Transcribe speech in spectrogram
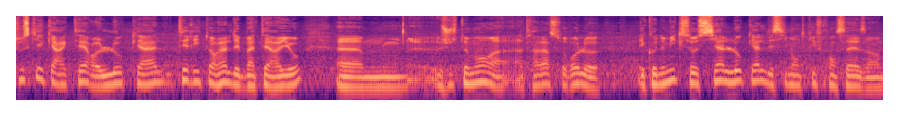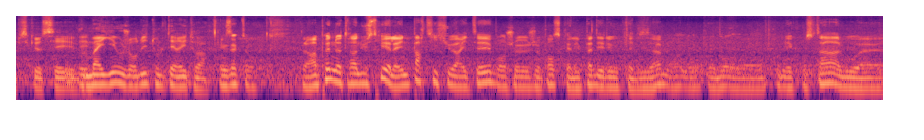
tout ce qui est caractère local, territorial des matériaux, justement à, travers ce rôle économique, social, local des cimenteries françaises, hein, puisque c'est vous maillez aujourd'hui tout le territoire. Exactement. Alors après, notre industrie, elle a une particularité. Bon, je, pense qu'elle n'est pas délocalisable. Hein, donc euh, bon, euh, premier constat. Euh,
